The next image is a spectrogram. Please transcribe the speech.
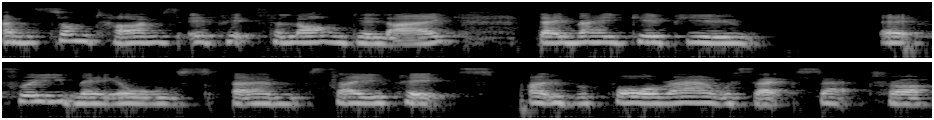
and sometimes if it's a long delay they may give you uh, free meals um, say if it's over four hours etc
